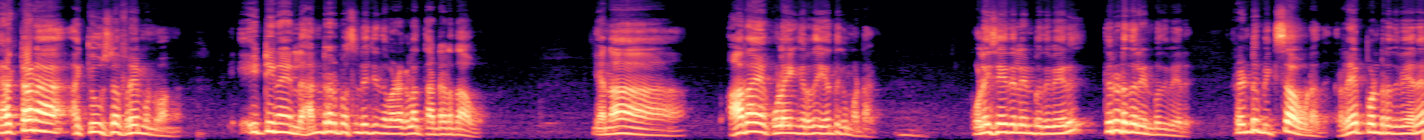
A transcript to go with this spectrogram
கரெக்டான அக்யூஸ்டாக ஃப்ரேம் பண்ணுவாங்க. எயிட்டி நைனில் ஹண்ட்ரட் பர்சன்டேஜ் இந்த வழக்கெல்லாம் தண்டனை தான் ஆகும். ஏன்னா ஆதாய கொலைங்கிறத ஏற்றுக்க மாட்டாங்க. கொலை செய்தல் என்பது வேறு திருடுதல் என்பது வேறு. ரெண்டும் மிக்ஸ் ஆகக்கூடாது. ரேப் பண்ணுறது வேறு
